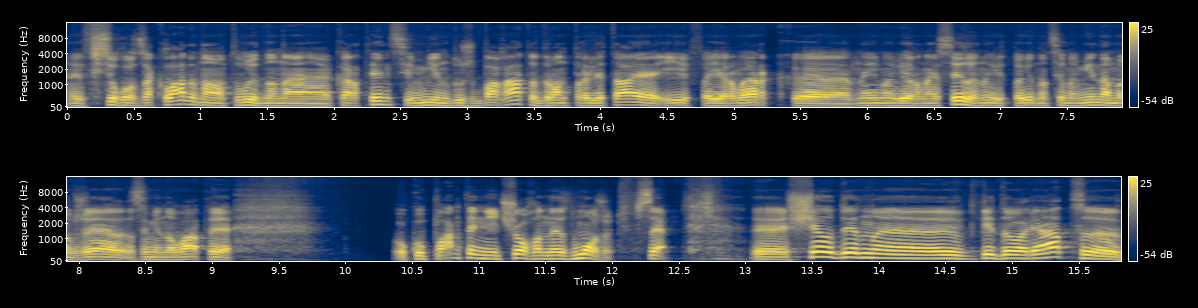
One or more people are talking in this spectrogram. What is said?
е, всього закладено. От видно на картинці. Мін дуже багато. Дрон прилітає, і феєрверк е, неймовірної сили. Ну, відповідно, цими мінами вже замінувати окупанти нічого не зможуть. Все. Е, Ще один е, відеоряд е,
